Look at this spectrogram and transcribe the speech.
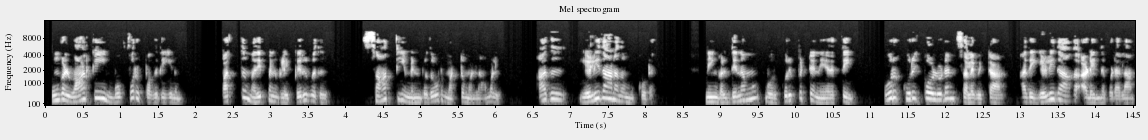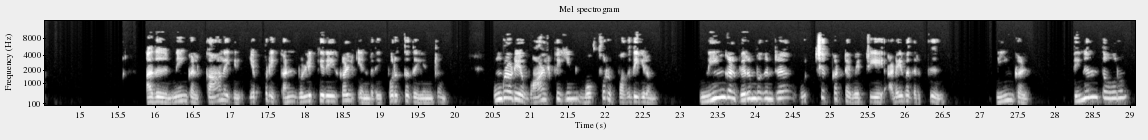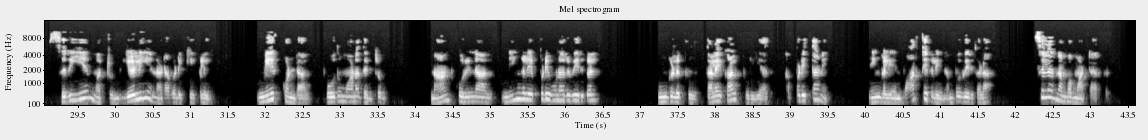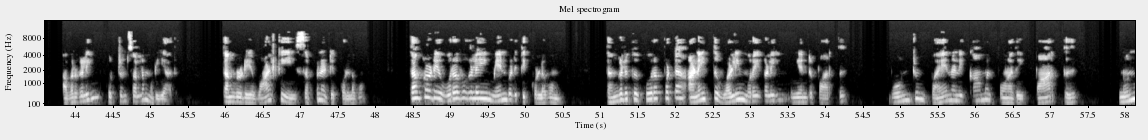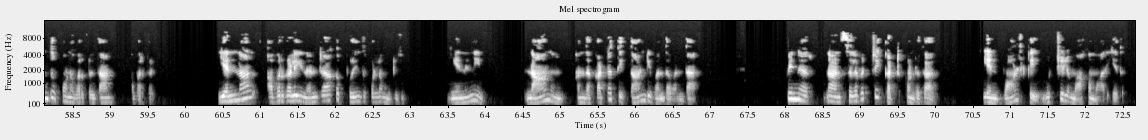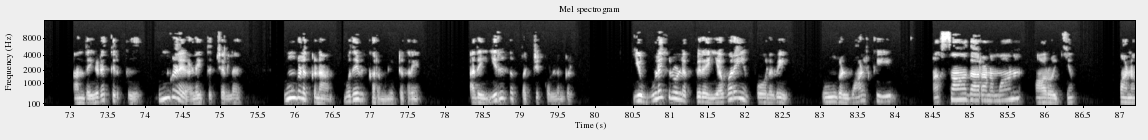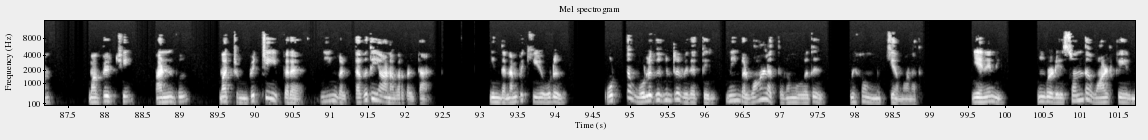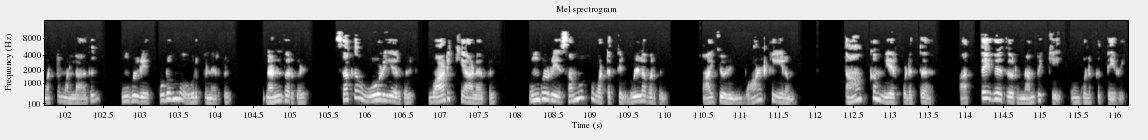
உங்கள் வாழ்க்கையின் ஒவ்வொரு பகுதியிலும் பத்து மதிப்பெண்களை பெறுவது சாத்தியம் என்பதோடு மட்டுமல்லாமல் அது எளிதானதும் கூட. நீங்கள் தினமும் ஒரு குறிப்பிட்ட நேரத்தை ஒரு குறிக்கோளுடன் செலவிட்டால் அதை எளிதாக அடைந்து விடலாம். அது நீங்கள் காலையில் எப்படி கண் விழிக்கிறீர்கள் என்பதை பொறுத்தது என்றும் உங்களுடைய வாழ்க்கையின் ஒவ்வொரு பகுதியிலும் நீங்கள் விரும்புகின்ற உச்சக்கட்ட வெற்றியை அடைவதற்கு நீங்கள் தினந்தோறும் சிறிய மற்றும் எளிய நடவடிக்கைகளை மேற்கொண்டால் போதுமானதென்றும் நான் கூறினால் நீங்கள் எப்படி உணர்வீர்கள்? உங்களுக்கு தலைகால் புரியாது. அப்படித்தானே? நீங்கள் என் வார்த்தைகளை நம்புவீர்களா? சிலர் நம்ப மாட்டார்கள். அவர்களையும் குற்றம் சொல்ல முடியாது. தங்களுடைய வாழ்க்கையை செப்பனிட்டுக் கொள்ளவும் தங்களுடைய உறவுகளை மேம்படுத்திக் கொள்ளவும் தங்களுக்கு கூறப்பட்ட அனைத்து வழிமுறைகளையும் முயன்று பார்த்து ஒன்றும் பயனளிக்காமல் போனதை பார்த்து நொந்து போனவர்கள்தான் அவர்கள். என்னால் அவர்களை நன்றாக புரிந்து கொள்ள முடியும். ஏனெனில் நானும் அந்த கட்டத்தை தாண்டி வந்தவன்தான் பின்னர் நான் சிலவற்றை கற்றுக்கொண்டதால் என் வாழ்க்கை முற்றிலுமாக மாறியது. அந்த இடத்திற்கு உங்களை அழைத்துச் செல்ல உங்களுக்கு நான் உதவிக்கரம் நீட்டுகிறேன். அதை இறுக பற்றிக் கொள்ளுங்கள். இவ்வுலகிலுள்ள பிற எவரையும் போலவே உங்கள் வாழ்க்கையில் அசாதாரணமான ஆரோக்கியம் பணம் மகிழ்ச்சி அன்பு மற்றும் வெற்றியை பெற நீங்கள் தகுதியானவர்கள்தான் இந்த நம்பிக்கையோடு ஒட்ட ஒழுகுகின்ற விதத்தில் நீங்கள் வாழத் தொடங்குவது மிகவும் முக்கியமானது. ஏனெனில் உங்களுடைய சொந்த வாழ்க்கையில் மட்டுமல்லாது உங்களுடைய குடும்ப உறுப்பினர்கள் நண்பர்கள் சக ஊழியர்கள் வாடிக்கையாளர்கள் உங்களுடைய சமூக வட்டத்தில் உள்ளவர்கள் ஆகியோரின் வாழ்க்கையிலும் தாக்கம் ஏற்படுத்த அத்தகையதொரு நம்பிக்கை உங்களுக்கு தேவை.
